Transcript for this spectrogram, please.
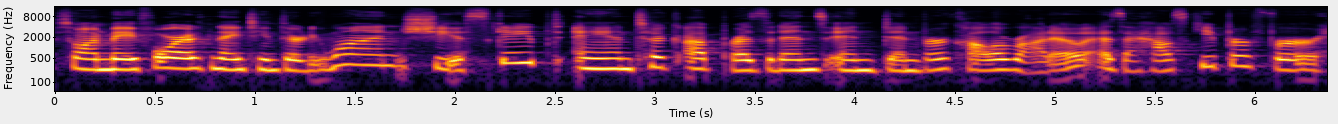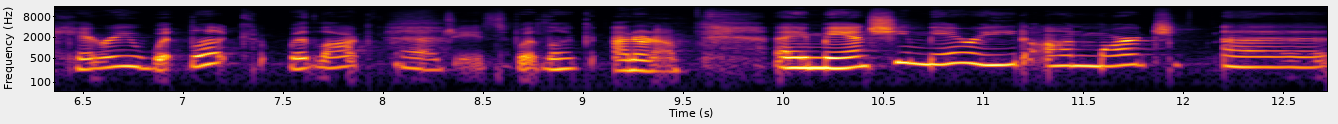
So on May 4th, 1931, she escaped and took up residence in Denver, Colorado as a housekeeper for Harry Whitlock. Whitlock? Oh, jeez. Whitlock? I don't know. A man she married on March uh,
